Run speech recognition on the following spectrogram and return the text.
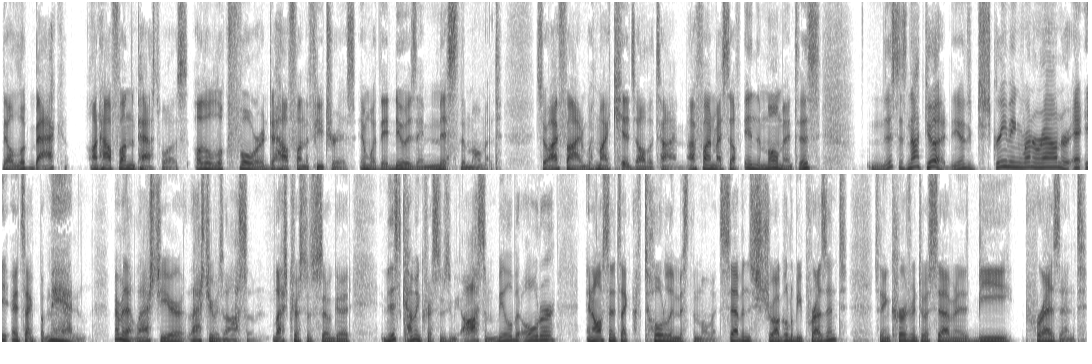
They'll look back on how fun the past was, or they'll look forward to how fun the future is. And what they do is they miss the moment. So I find with my kids all the time, I find myself in the moment. This this is not good. You know, screaming, run around, or eh, eh, it's like, but man, remember that last year? Last year was awesome. Last Christmas was so good. This coming Christmas is gonna be awesome. Be a little bit older, and all of a sudden it's like I've totally missed the moment. Sevens struggle to be present, so the encouragement to a seven is be present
